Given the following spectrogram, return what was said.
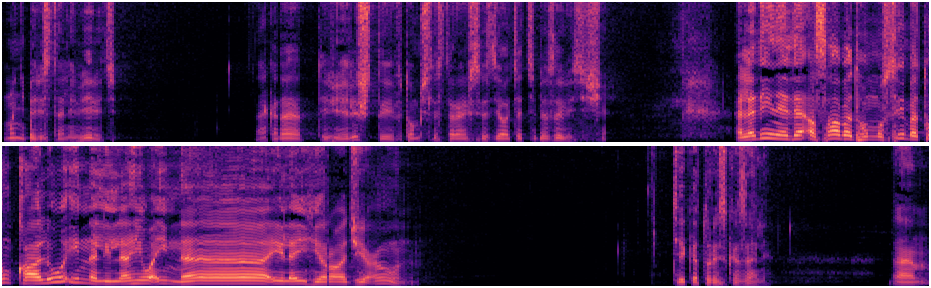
мы не перестали верить. А когда ты веришь, ты в том числе стараешься сделать от тебя зависящее. الذين إذا أصابتهم مصيبة قالوا إن لله وإنا إليه راجعون. Те, которые сказали, да,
